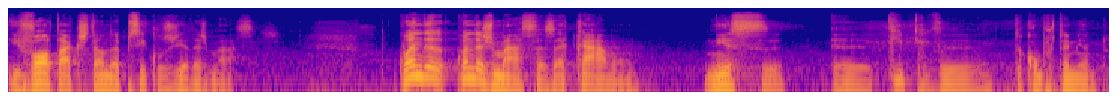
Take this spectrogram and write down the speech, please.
e volta à questão da psicologia das massas, quando, quando as massas acabam nesse uh, tipo de, de comportamento,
